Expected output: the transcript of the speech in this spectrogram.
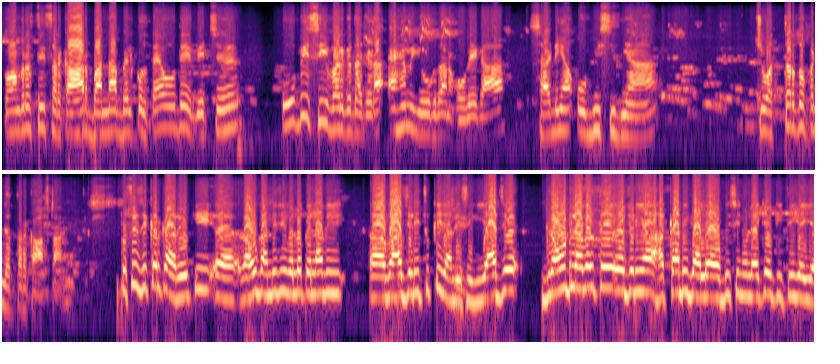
ਕਾਂਗਰਸ ਦੀ ਸਰਕਾਰ ਬਣਨਾ ਬਿਲਕੁਲ ਤੈਅ ਉਹਦੇ ਵਿੱਚ OBC ਵਰਗ ਦਾ ਜਿਹੜਾ ਅਹਿਮ ਯੋਗਦਾਨ ਹੋਵੇਗਾ ਸਾਡੀਆਂ OBC ਦੀਆਂ 74 ਤੋਂ 75 ਕਾਸਟਾਂ ਨੇ। ਤੁਸੀਂ ਜ਼ਿਕਰ ਕਰ ਰਹੇ ਹੋ ਕਿ ਰਾਹੁਲ ਗਾਂਧੀ ਜੀ ਵੱਲੋਂ ਪਹਿਲਾਂ ਵੀ ਆਵਾਜ਼ ਜਿਹੜੀ ਚੁੱਕੀ ਜਾਂਦੀ ਸੀਗੀ ਅੱਜ ਗਰਾਊਂਡ ਲੈਵਲ ਤੇ ਉਹ ਜਿਹੜੀਆਂ ਹੱਕਾਂ ਦੀ ਗੱਲ ਹੈ OBC ਨੂੰ ਲੈ ਕੇ ਉਹ ਕੀਤੀ ਗਈ ਹੈ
